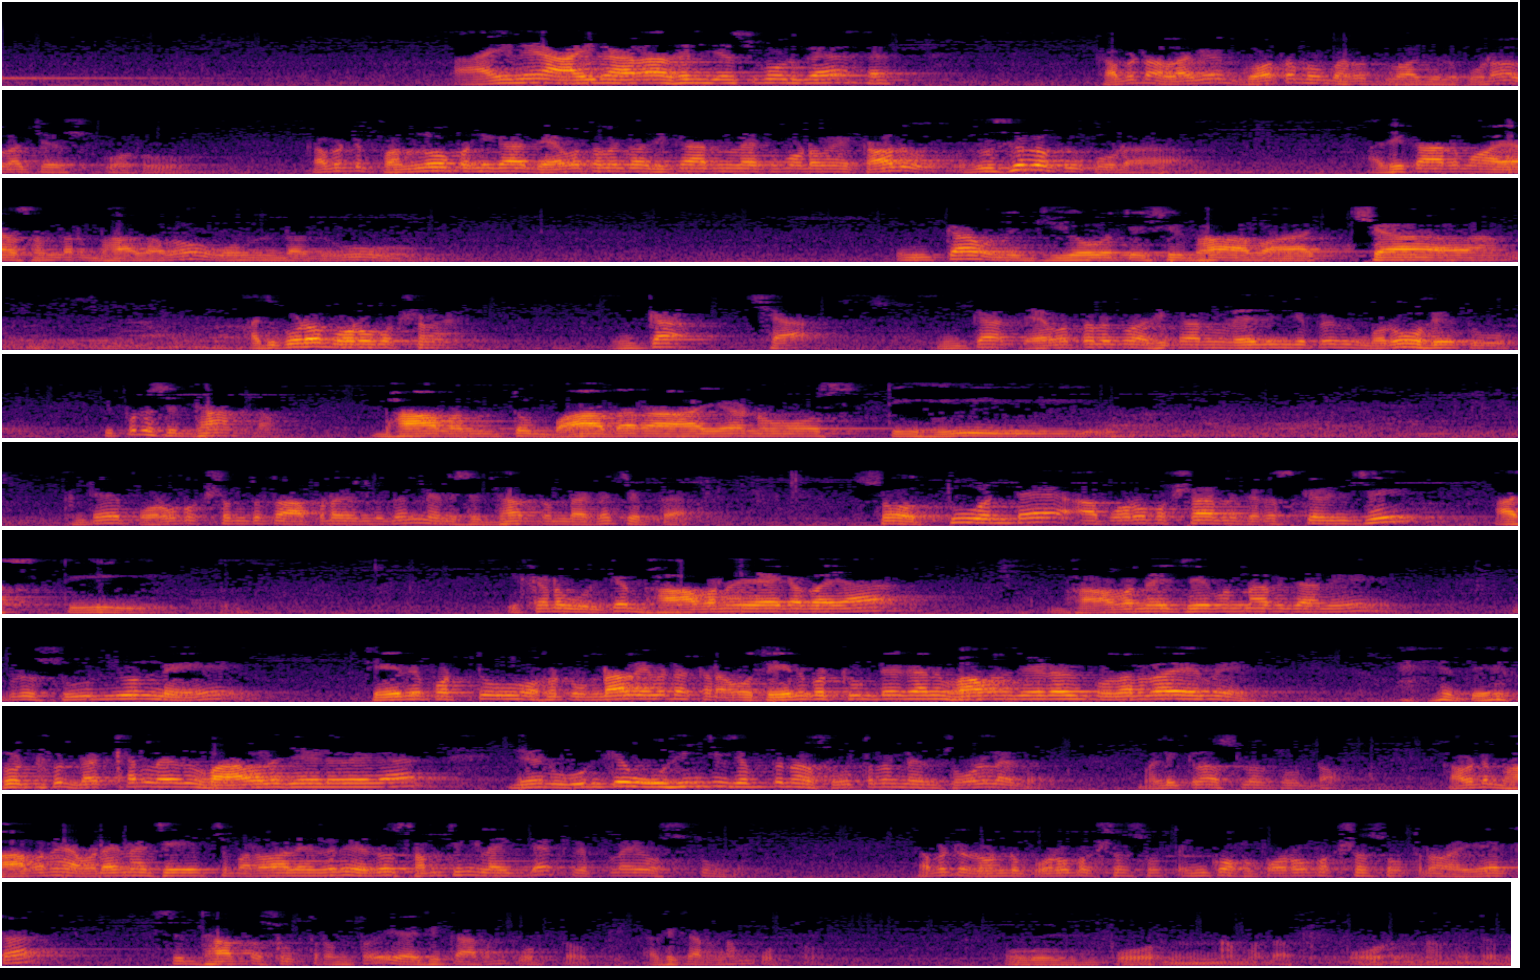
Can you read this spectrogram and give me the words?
ఆయనే ఆయన ఆరాధన చేసుకోడుగా? కాబట్టి అలాగే గౌతమ భరద్వాజులు కూడా అలా చేసుకోరు. కాబట్టి పనిలో పనిగా దేవతలకు అధికారం లేకపోవడమే కాదు ఋషులకు కూడా. అధికారం ఆయా సందర్భాలలో ఉండదు. ఇంకా ఉంది జ్యోతిషి భావాచ అది కూడా పూర్వపక్షమే. ఇంకా ఛ. ఇంకా దేవతలకు అధికారం లేదని చెప్పేది మరో హేతువు. ఇప్పుడు సిద్ధాంతం. భావంతు బాదరాయణోస్తి అంటే పూర్వపక్షంతో ఆపడం ఎందుకని నేను సిద్ధాంతం దాకా చెప్పాను. సో తు అంటే ఆ పూర్వపక్షాన్ని తిరస్కరించి అస్థి ఇక్కడ ఊరికే భావనయే కదయా? భావనే చేయమన్నారు కానీ ఇప్పుడు సూర్యుణ్ణి తేనె పట్టు ఒకటి ఉండాలి ఏమిటి అక్కడ? ఓ తేనె పట్టు ఉంటే కానీ భావన చేయడానికి కుదరదా ఏమి? తేనె పట్టు ఉండక్కర్లేదు భావన చేయడమేగా? నేను ఊరికే ఊహించి చెప్తున్నా సూత్రం నేను చూడలేదు. మళ్ళీ క్లాస్లో చూద్దాం. కాబట్టి భావన ఎవడైనా చేయొచ్చు పర్వాలేదని ఏదో సంథింగ్ లైక్ దాట్ రిప్లై వస్తుంది. కాబట్టి రెండు పూర్వపక్ష సూత్రం ఇంకొక పూర్వపక్ష సూత్రం అయ్యాక సిద్ధాంత సూత్రంతో ఈ అధికారం పూర్తవుతుంది. అధికరణం పూర్తవుతుంది. ఓం పూర్ణముద పూర్ణమిదం.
